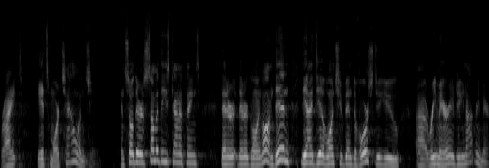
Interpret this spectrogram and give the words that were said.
right? It's more challenging. And so there's some of these kind of things that are, that are going on. Then the idea of once you've been divorced, do you uh, remarry or do you not remarry?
